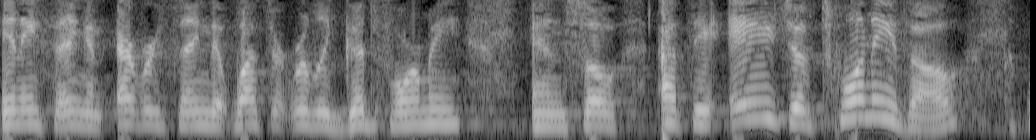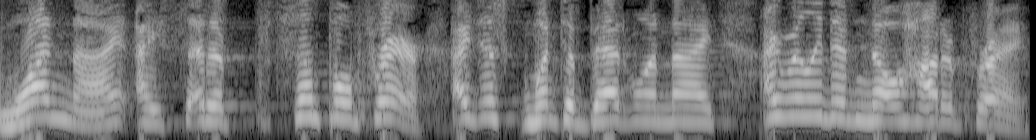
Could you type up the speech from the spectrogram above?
anything and everything that wasn't really good for me. And so at the age of 20 though, one night I said a simple prayer. I just went to bed one night. I really didn't know how to pray.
